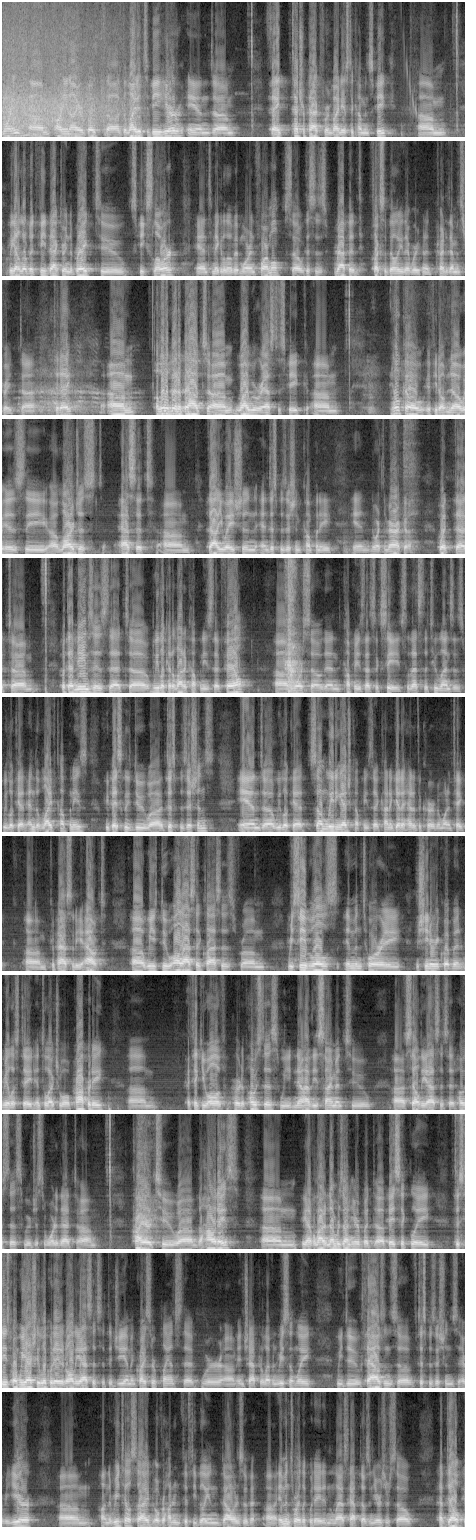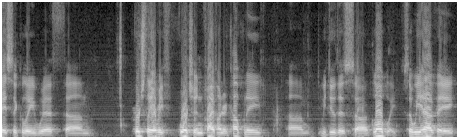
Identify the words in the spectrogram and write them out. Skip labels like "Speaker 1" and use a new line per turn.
morning. Um, Arnie and I are both uh, delighted to be here and um, thank Tetra Pak for inviting us to come and speak. Um, we got a little bit of feedback during the break to speak slower and to make it a little bit more informal. So this is rapid flexibility that we're going to try to demonstrate uh, today. Um, a little bit about um, why we were asked to speak. Hilco, if you don't know, is the uh, largest asset um, valuation and disposition company in North America. What that, um, what that means is that uh, we look at a lot of companies that fail, uh, more so than companies that succeed. So that's the two lenses. We look at end-of-life companies. We basically do uh, dispositions. And uh, we look at some leading-edge companies that kind of get ahead of the curve and want to take um, capacity out. Uh, we do all asset classes from receivables, inventory, machinery equipment, real estate, intellectual property. Um, I think you all have heard of Hostess. We now have the assignment to uh, sell the assets at Hostess. We were just awarded that um, prior to um, the holidays. Um, we have a lot of numbers on here, but uh, basically to Steve's point, we actually liquidated all the assets at the GM and Chrysler plants that were um, in Chapter 11 recently. We do thousands of dispositions every year. Um, on the retail side, over $150 billion of uh, inventory liquidated in the last half dozen years or so. Have dealt basically with um, virtually every Fortune 500 company. Um, we do this uh, globally. So we have a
